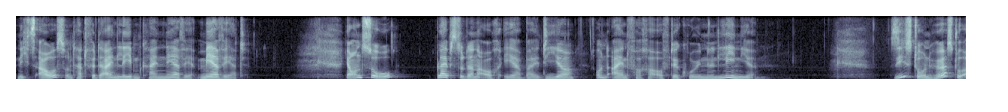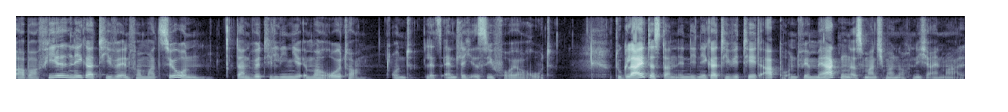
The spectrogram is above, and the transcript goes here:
nichts aus und hat für dein Leben keinen Mehrwert. Ja, und so bleibst du dann auch eher bei dir und einfacher auf der grünen Linie. Siehst du und hörst du aber viel negative Informationen, dann wird die Linie immer röter und letztendlich ist sie feuerrot. Du gleitest dann in die Negativität ab und wir merken es manchmal noch nicht einmal.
